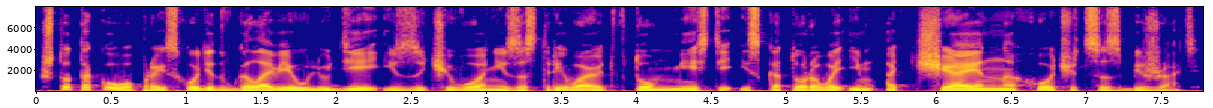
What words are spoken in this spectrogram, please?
Что такого происходит в голове у людей, из-за чего они застревают в том месте, из которого им отчаянно хочется сбежать?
